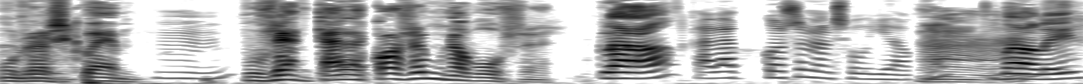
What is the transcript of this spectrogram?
ho rasquem. Mm. Posem cada cosa en una bossa. Clar, Cada cosa en el seu lloc. Ah. Eh? vale.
